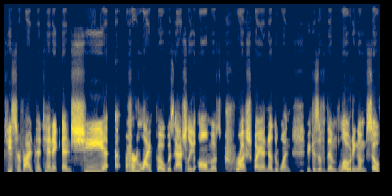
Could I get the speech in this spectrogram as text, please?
she survived Titanic and she her lifeboat was actually almost crushed by another one because of them loading them so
